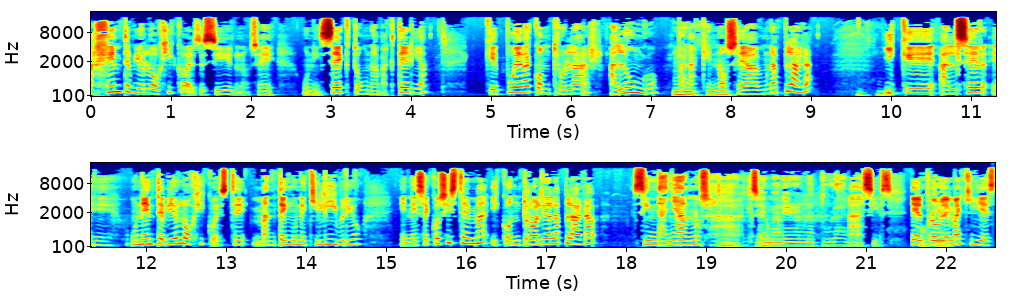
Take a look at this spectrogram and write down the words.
agente biológico, es decir, no sé, un insecto, una bacteria, que pueda controlar al hongo para que no sea una plaga y que al ser eh, un ente biológico este mantenga un equilibrio en ese ecosistema y controle a la plaga sin dañarnos a De manera natural. Así es. El problema aquí es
